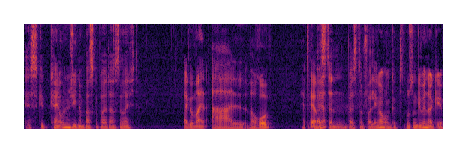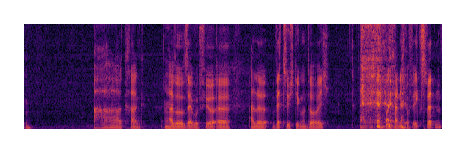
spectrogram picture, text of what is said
Es gibt kein Unentschieden im Basketball, da hast du recht. Allgemein, ah, warum? Erklär ja, mir. Weil es dann Verlängerung gibt, es muss einen Gewinner geben. Ah, krank. Ja. Also sehr gut für äh, alle Wettsüchtigen unter euch. Man kann nicht auf X wetten,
